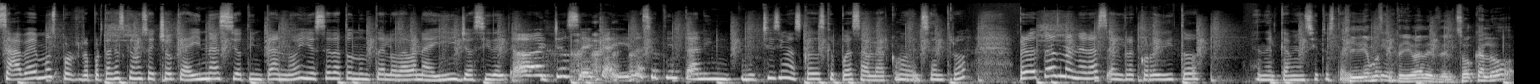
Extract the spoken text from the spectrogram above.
sabemos por reportajes que hemos hecho que ahí nació Tintán, ¿no? Y ese dato no te lo daban ahí. Yo así de, ay, yo sé que ahí nació Tintán y muchísimas cosas que puedes hablar como del centro. Pero de todas maneras, el recorridito en el camioncito está Sí, digamos que te lleva desde el Zócalo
